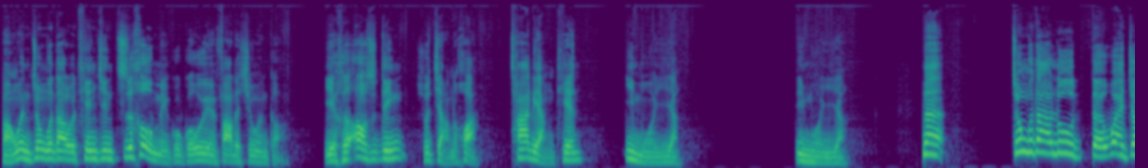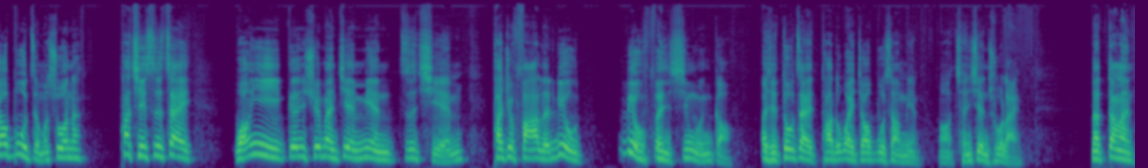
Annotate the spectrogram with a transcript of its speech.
访问中国大陆天津之后，美国国务院发的新闻稿，也和奥斯汀所讲的话差两天一模一样，一模一样。那中国大陆的外交部怎么说呢？他其实，在王毅跟薛曼见面之前，他就发了六六份新闻稿。而且都在他的外交部上面啊呈现出来。那当然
